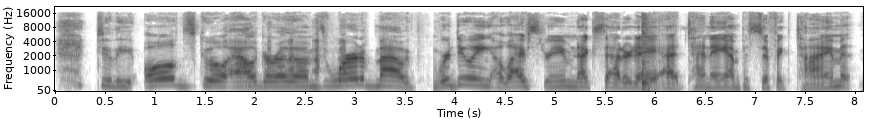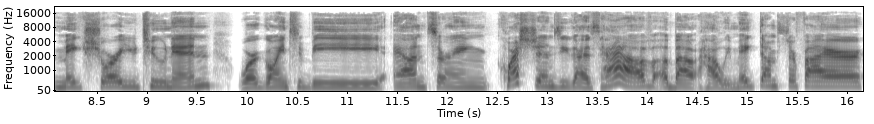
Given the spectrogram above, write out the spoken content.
to the old school algorithms, word of mouth. We're doing a live stream next Saturday at 10 a.m. Pacific time. Make sure you tune in. We're going to be answering questions you guys have about how we make dumpster fire.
